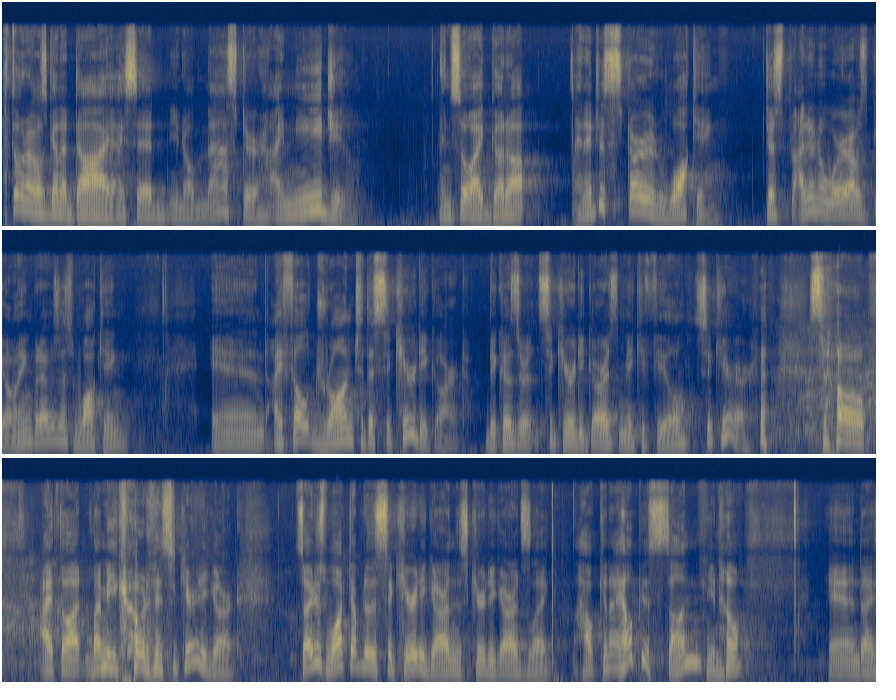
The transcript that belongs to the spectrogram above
I thought I was going to die. I said, you know, Master, I need you. And so I got up and I just started walking just, I don't know where I was going, but I was just walking. And I felt drawn to the security guard because security guards make you feel secure. so I thought, let me go to the security guard. So I just walked up to the security guard, and the security guard's like, How can I help you, son? You know? And I,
